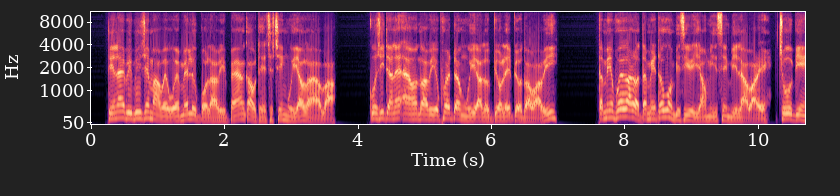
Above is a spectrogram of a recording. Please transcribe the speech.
။တင်လိုက်ပြီးပြီးချင်းမှာပဲဝယ်မဲလို့ပေါ်လာပြီးဘန်းအကောက်ထဲချက်ချင်းငွေရောက်လာတာပါ။ကိုရှိတန်လည်းအံအောင်သွားပြီးအဖွဲအတွက်ငွေရလို့ပြောလဲပြောသွားပါပြီ။ တမင်ဖွဲကတော့တမင်ထုတ်ကုန်ပစ္စည်းတွေရောင်းပြီးအဆင်ပြေလာပါတယ်။ဂျိုအပြင်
